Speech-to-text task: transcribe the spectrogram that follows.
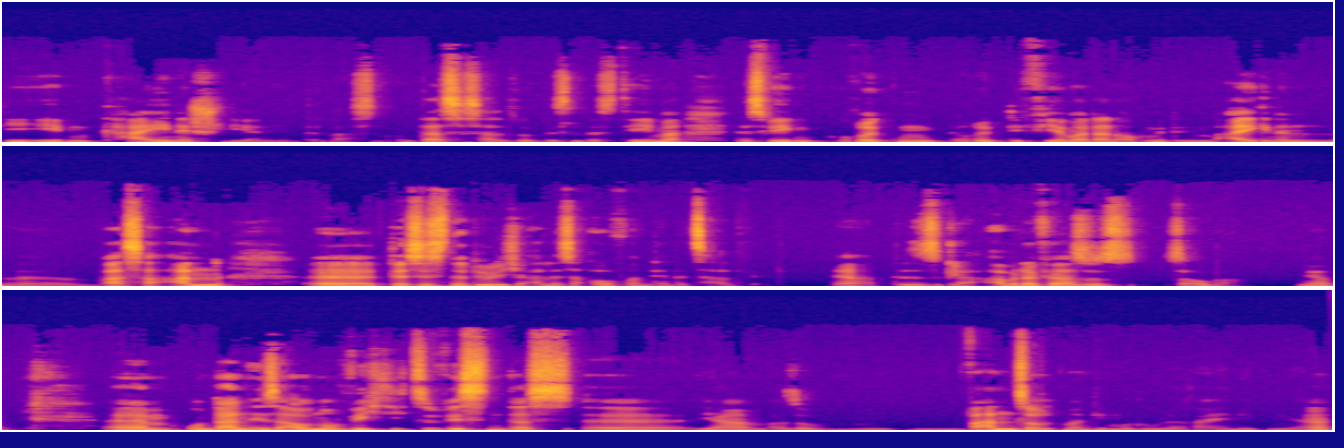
die eben keine Schlieren hinterlassen. Und das ist halt ein bisschen das Thema. Deswegen rücken, rückt die Firma dann auch mit dem eigenen äh, Wasser an. Äh, das ist natürlich alles Aufwand, der bezahlt wird. Ja, das ist klar. Aber dafür hast du es sauber. Ja. Ähm, und dann ist auch noch wichtig zu wissen, dass, äh, ja, also wann sollte man die Module reinigen? Ja?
